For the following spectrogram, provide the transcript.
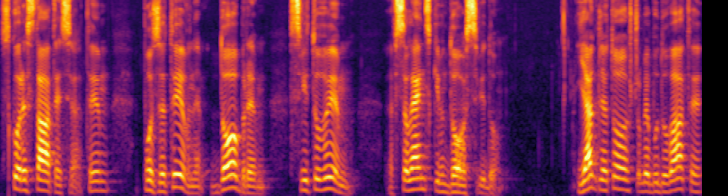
скористатися тим позитивним, добрим, світовим, вселенським досвідом, як для того, щоб будувати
